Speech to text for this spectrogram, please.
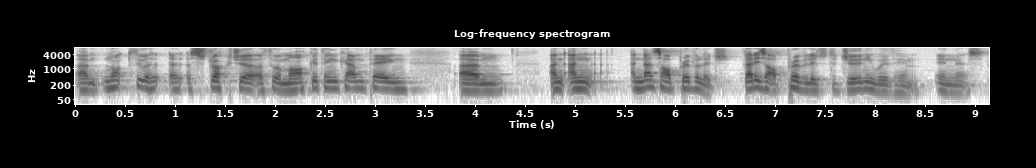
um, not through a, a, structure or through a marketing campaign. Um, and, and, and that's our privilege. That is our privilege to journey with Him in this.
